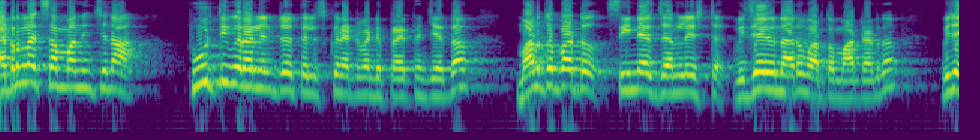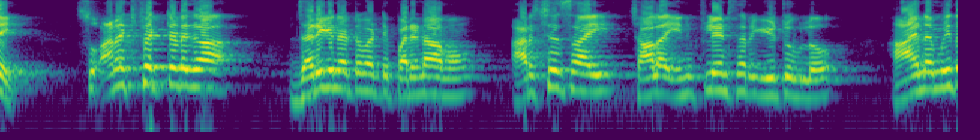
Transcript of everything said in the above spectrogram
ఘటనకు సంబంధించిన పూర్తి వివరాలు ఏంటో తెలుసుకునేటువంటి ప్రయత్నం చేద్దాం. మనతో పాటు సీనియర్ జర్నలిస్ట్ విజయ్ ఉన్నారు. వారితో మాట్లాడదాం. విజయ్ సో అన్ఎక్స్పెక్టెడ్గా జరిగినటువంటి పరిణామం హర్ష సాయి చాలా ఇన్ఫ్లుయెన్సర్ యూట్యూబ్లో ఆయన మీద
